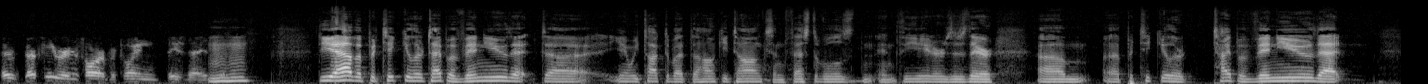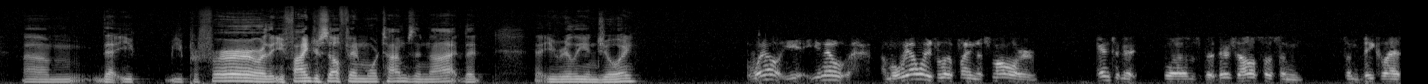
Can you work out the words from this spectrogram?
They're they're fewer and far between these days. Mm-hmm. Do you have a particular type of venue that uh, you know? We talked about the honky tonks and festivals and, and theaters. Is there um, a particular type of venue that um, that you you prefer, or that you find yourself in more times than not that that you really enjoy? Well, you, you know, I mean, we always love playing the smaller, intimate clubs, but there's also some some B class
